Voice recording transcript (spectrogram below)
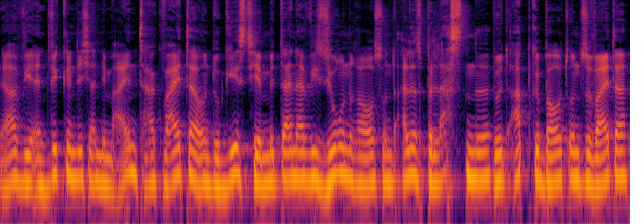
ja, wir entwickeln dich an dem einen Tag weiter und du gehst hier mit deiner Vision raus und alles Belastende wird abgebaut und so weiter.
